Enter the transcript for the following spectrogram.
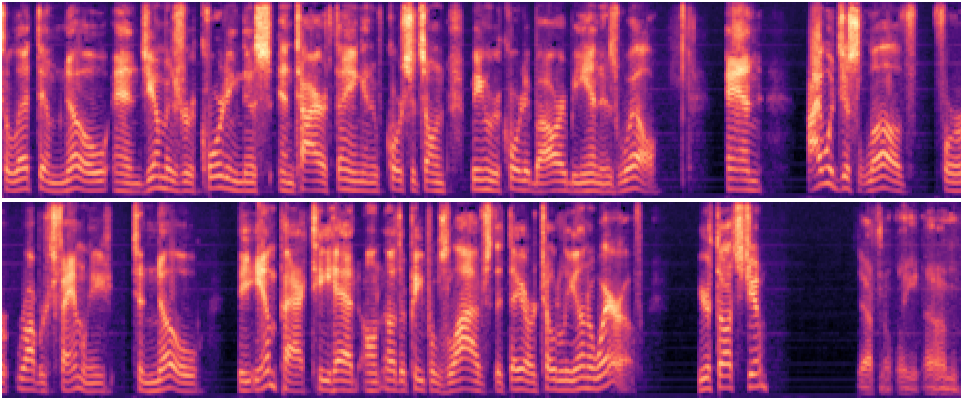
to let them know. And Jim is recording this entire thing. And of course, it's on being recorded by RBN as well. And I would just love for Robert's family to know the impact he had on other people's lives that they are totally unaware of. Your thoughts, Jim? Definitely. Um,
